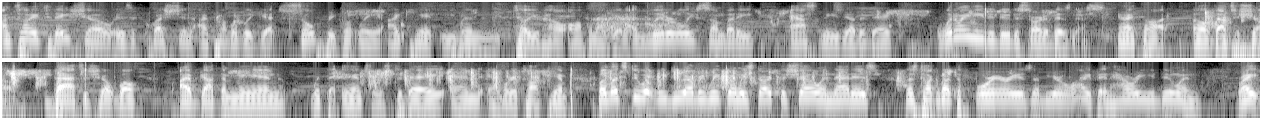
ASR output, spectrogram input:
I'm telling you, today's show is a question I probably get so frequently, I can't even tell you how often I get it. I literally, somebody asked me the other day, What do I need to do to start a business? And I thought, Oh, that's a show. That's a show. Well, I've got the man with the answers today, and, and we're going to talk to him. But let's do what we do every week when we start the show, and that is let's talk about the four areas of your life and how are you doing? Right?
